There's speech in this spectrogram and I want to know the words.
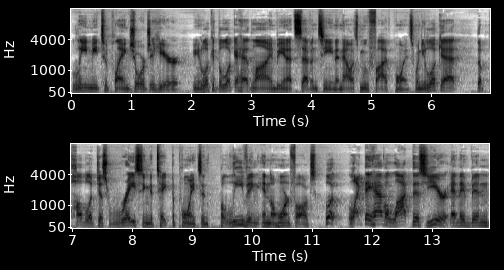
lean me to playing Georgia here. You look at the look ahead line being at 17, and now it's moved five points. When you look at the public just racing to take the points and believing in the Horn Frogs. Look, like they have a lot this year, and they've been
